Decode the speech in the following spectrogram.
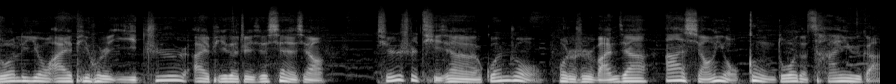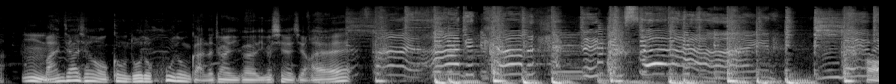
多利用 IP 或者已知 IP 的这些现象，其实是体现观众或者是玩家他想有更多的参与感，嗯，玩家想有更多的互动感的这样一个一个现象。哎.好，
